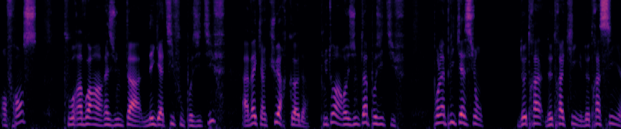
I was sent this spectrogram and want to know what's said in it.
en France pour avoir un résultat négatif ou positif avec un QR code, plutôt un résultat positif. Pour l'application de, de tracking, de tracing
